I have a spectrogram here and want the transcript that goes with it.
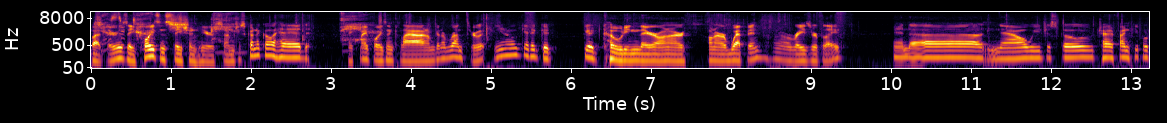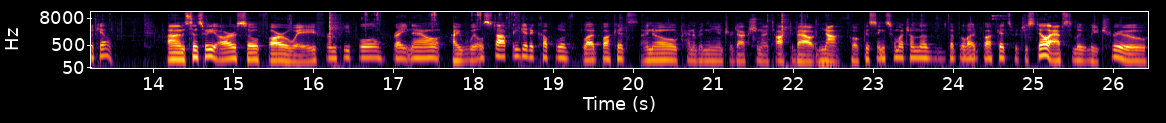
But there is a poison station here, so I'm just going to go ahead, make my poison cloud. I'm going to run through it, you know, get a good good coating there on our on our weapon, on our razor blade. And uh, now we just go try to find people to kill. Um, since we are so far away from people right now, I will stop and get a couple of blood buckets. I know kind of in the introduction I talked about not focusing so much on the, the blood buckets, which is still absolutely true.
